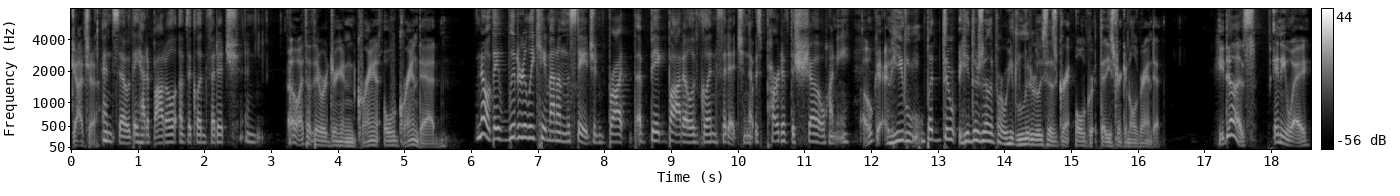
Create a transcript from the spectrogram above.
Gotcha. And so they had a bottle of the Glenfiddich. And Oh, I thought they were drinking grand, old granddad. no, they literally came out on the stage and brought a big bottle of Glenfiddich. And that was part of the show, honey. Okay, he but there, he, there's another part where he literally says grand, old that he's drinking old granddad. He does. Anyway,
